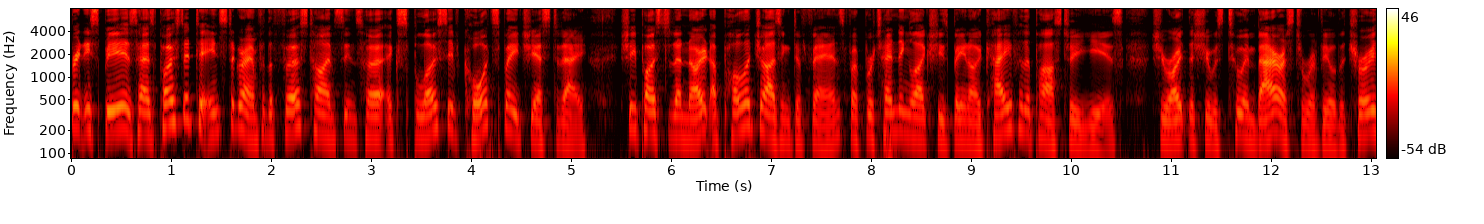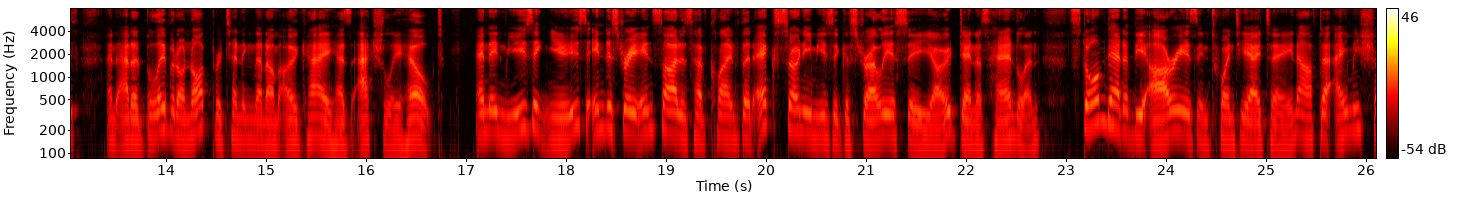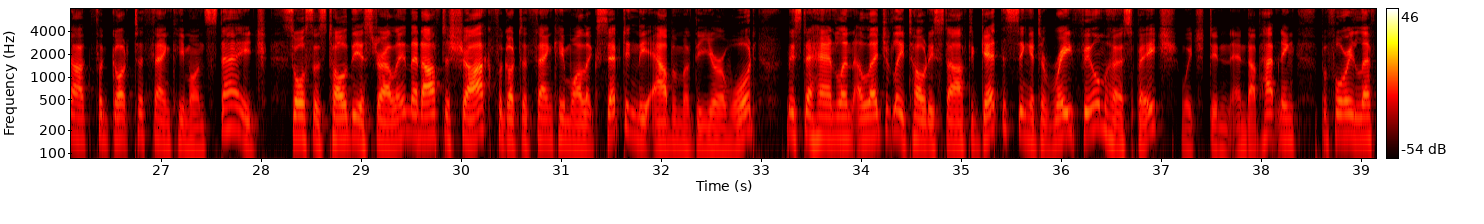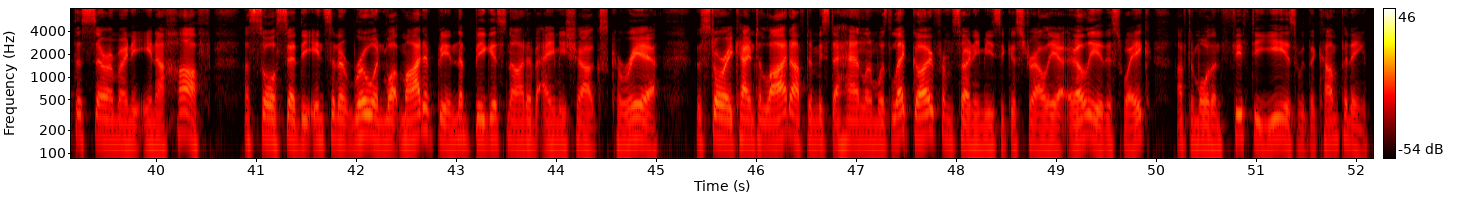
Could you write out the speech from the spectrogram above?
Britney Spears has posted to Instagram for the first time since her explosive court speech yesterday. She posted a note apologising to fans for pretending like she's been okay for the past two years. She wrote that she was too embarrassed to reveal the truth and added, Believe it or not, pretending that I'm okay has actually helped. And in music news, industry insiders have claimed that ex Sony Music Australia CEO Dennis Handlin stormed out of the ARIAs in 2018 after Amy Shark forgot to thank him on stage. Sources told The Australian that after Shark forgot to thank him while accepting the Album of the Year award, Mr. Handlin allegedly told his staff to get the singer to refilm her speech, which didn't end up happening, before he left the ceremony in a huff. A source said the incident ruined what might have been the biggest night of Amy Shark's career. The story came to light after Mr. was let go from Sony Music Australia earlier this week after more than 50 years with the company.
